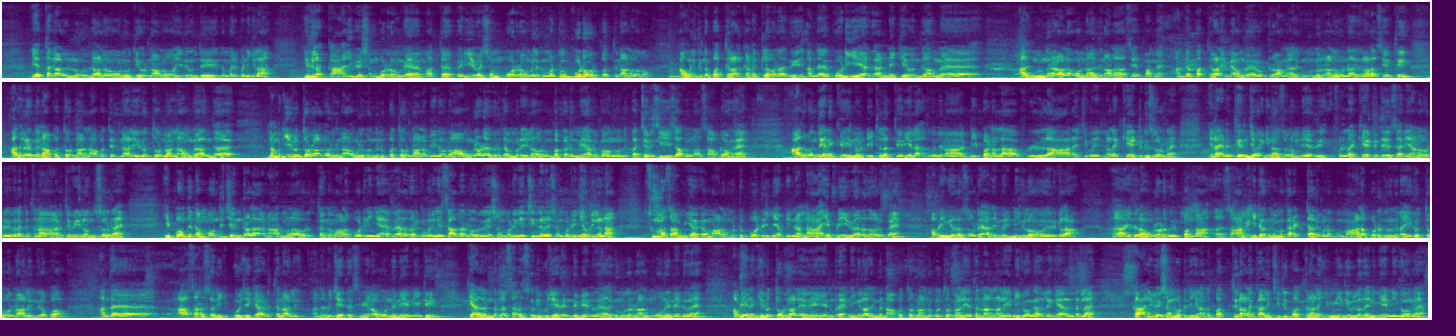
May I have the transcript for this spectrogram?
எத்தனை நாள்? நூறு நாளும் நூற்றி ஒரு நாளும் இது வந்து இந்த மாதிரி பண்ணிக்கலாம். இதில் காளி வேஷம் போடுறவங்க மற்ற பெரிய வேஷம் போடுறவங்களுக்கு மட்டும் கூட ஒரு பத்து நாள் வரும். அவங்களுக்கு இந்த பத்து நாள் கணக்கில் வராது. அந்த கொடி ஏறுற அன்னைக்கே வந்து அவங்க அதுக்கு முந்தின நாளாக ஒன்றாவது நாளாக சேர்ப்பாங்க. அந்த பத்து நாளையுமே அவங்க விட்டுருவாங்க. அதுக்கு முந்தின நாள் ஒன்றாவது நாளாக சேர்த்து அதுலேருந்து நாற்பத்தொரு நாள் நாற்பத்தெட்டு நாள் இருபத்தொரு நாள்னு அவங்க வந்து நமக்கு இருபத்தொரு நாள் வருதுன்னா அவங்களுக்கு வந்து முப்பத்தொரு நாள் அப்படின்னு வரும். அவங்களோட விரத முறையெல்லாம் ரொம்ப கடுமையாக இருக்கும். அவங்க வந்து பச்சரிசி சாதம் தான் சாப்பிடுவாங்க. அது வந்து எனக்கு இன்னும் டீட்டெயிலாக தெரியல. அது கொஞ்சம் நான் டீப்பாக நல்லா ஃபுல்லாக ஆராய்ச்சி பண்ணிட்டு நல்லா கேட்டுட்டு சொல்கிறேன் ஏன்னா எனக்கு தெரிஞ்ச வரைக்கும் நான் சொல்ல முடியாது. ஃபுல்லாக கேட்டுட்டு சரியான ஒரு விளக்கத்தை நான் அடுத்த வீடியோவில் வந்து சொல்கிறேன் இப்போ வந்து நம்ம வந்து ஜென்ரலாக நார்மலாக ஒருத்தங்க மாலை போடுறீங்க. விரதம் இருக்க போகிறீங்க சாதாரண ஒரு வேஷம் போடுறீங்க. சின்ன வேஷம் போடுறீங்க. அப்படி இல்லைன்னா சும்மா சாமிக்காக மாலை மட்டும் போடுறீங்க அப்படின்னா நான் எப்படி விரதம் இருப்பேன் அப்படிங்கிறத சொல்கிறேன் அதே மாதிரி நீங்களும் இருக்கலாம். இதெல்லாம் உங்களோட விருப்பம் தான் சாமிக்கிட்ட வந்து நம்ம கரெக்டாக இருக்கணும். இப்போ மாலை போடுறது வந்து நான் இருபத்தி ஒரு நாளுங்கிறப்போ அந்த சரஸ்வதிக்கு பூஜைக்கு அடுத்த நாள். அந்த விஜயதசமியை நான் ஒன்றுன்னு எண்ணிட்டு கேலண்டரில் சரஸ்வதி பூஜை ரெண்டுன்னு எண்ணுவேன் அதுக்கு முதல் நாள் மூணுன்னு எண்ணுவேன். அப்படி எனக்கு இருபத்தொரு நாள் எண்ண- எண்ணுறேன் நீங்களும் அதே மாதிரி நாற்பத்தொரு நாள் முப்பத்தொரு நாள் எத்தனை நாள் நாள் எண்ணிக்கோங்க அதில் கேலண்டரில். காலி வேஷம் போட்டிருந்தீங்கன்னா அந்த பத்து நாளை கழிச்சிட்டு பத்து நாளைக்கு மீதி உள்ளதை நீங்கள் எண்ணிக்கோங்க.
